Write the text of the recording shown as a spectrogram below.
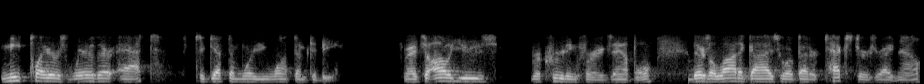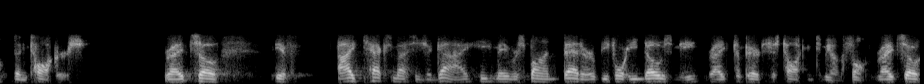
meet players where they're at to get them where you want them to be. Right. So I'll use recruiting, for example, there's a lot of guys who are better texters right now than talkers, right? So if I text message a guy, he may respond better before he knows me, right, compared to just talking to me on the phone, right? So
